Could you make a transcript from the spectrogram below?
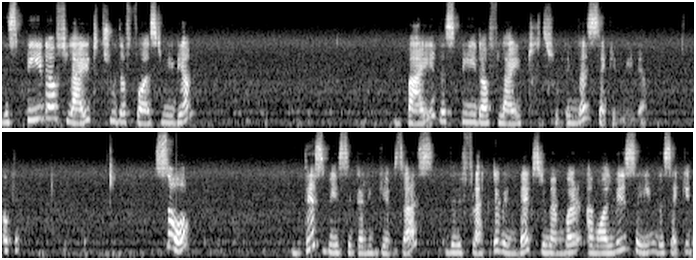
the speed of light through the first medium by the speed of light through in the second medium. Okay. So this basically gives us the refractive index. Remember, I'm always saying the second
